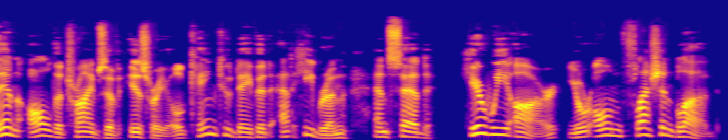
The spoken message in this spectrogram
Then all the tribes of Israel came to David at Hebron and said, Here we are, your own flesh and blood.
